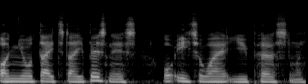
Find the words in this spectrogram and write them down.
on your day to day business or eat away at you personally?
